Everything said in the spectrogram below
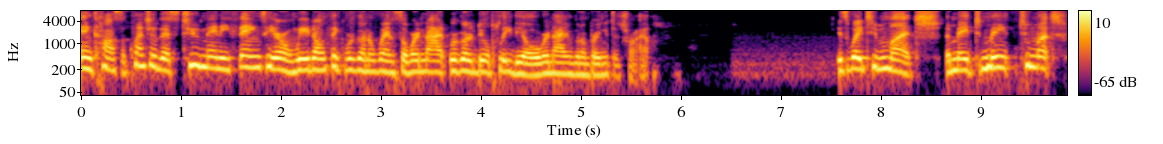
inconsequential. There's too many things here, and we don't think we're going to win. So we're not, we're going to do a plea deal or we're not even going to bring it to trial. It's way too much. It made to me too much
